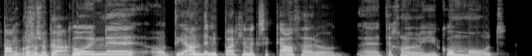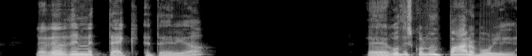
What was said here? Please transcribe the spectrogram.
Πάμε το προσωπικά. προσωπικό είναι ότι αν δεν υπάρχει ένα ξεκάθαρο ε, τεχνολογικό mode, δηλαδή αν δεν είναι tech εταιρεία, ε, εγώ δυσκολεύομαι πάρα πολύ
